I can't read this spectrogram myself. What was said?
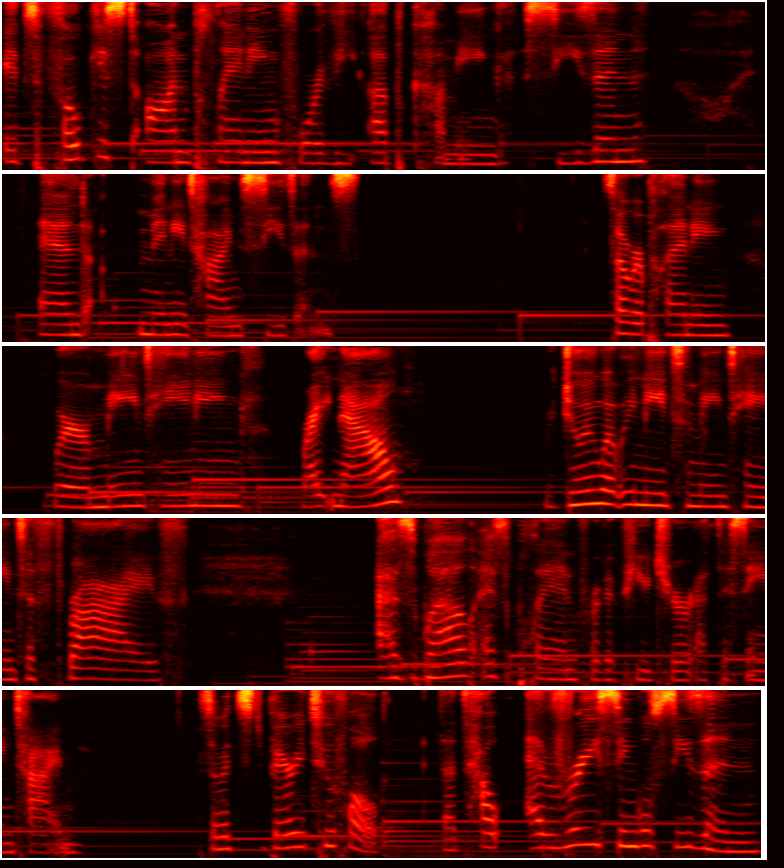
it's focused on planning for the upcoming season and many times seasons. So we're planning, we're maintaining right now, we're doing what we need to maintain to thrive, as well as plan for the future at the same time. So it's very twofold. That's how every single season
